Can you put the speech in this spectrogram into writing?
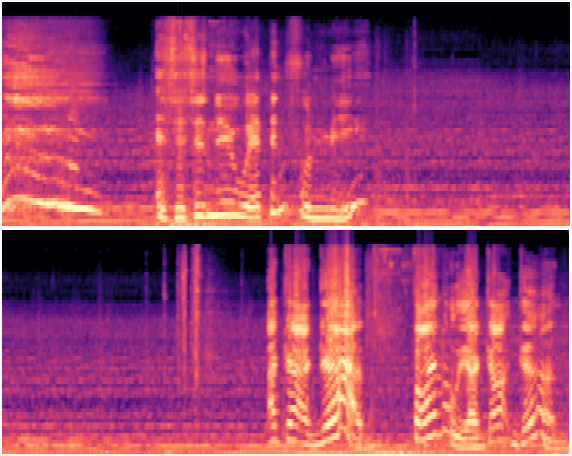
Is this a new weapon for me? I got gun! Finally, I got gun!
